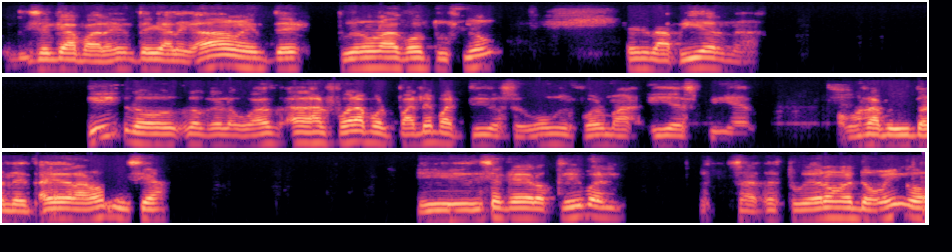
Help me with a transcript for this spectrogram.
Dice que aparente y alegadamente tuvieron una contusión en la pierna y lo, que lo va a dejar fuera por par de partidos, según informa ESPN. Vamos rapidito al detalle de la noticia. Y dice que los Clippers estuvieron el domingo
